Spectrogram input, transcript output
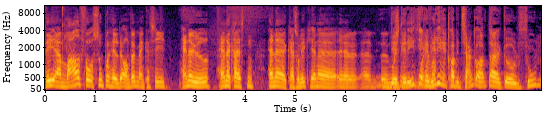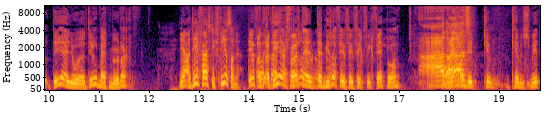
Det er meget få superhelte om, hvem man kan sige, han er jøde, han er kristen, han er katolik, han er øh, øh, Det, muslim. det er det eneste, jeg kan whatever. virkelig kan komme i tanke om, der er Gold Fool, det er jo, det er jo Matt Murdock. Ja, og det er først i 80'erne. Det er jo Og, først, og det er først, da, da Miller fik, fik, fik, fik fat på ham. Ah, der og, er og altså, lidt Kevin, Smith.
